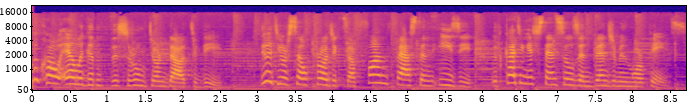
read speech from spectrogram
Look how elegant this room turned out to be. Do-it-yourself projects are fun, fast and easy with cutting-edge stencils and Benjamin Moore paints.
